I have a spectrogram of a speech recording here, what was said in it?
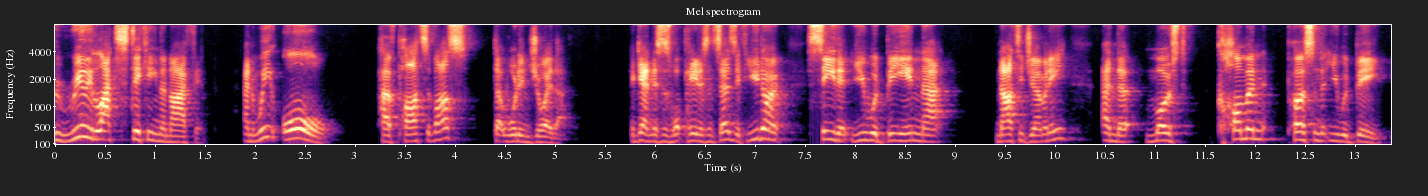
who really liked sticking the knife in. And we all have parts of us that would enjoy that. Again, this is what Peterson says. If you don't see that you would be in that Nazi Germany and the most common person that you would be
